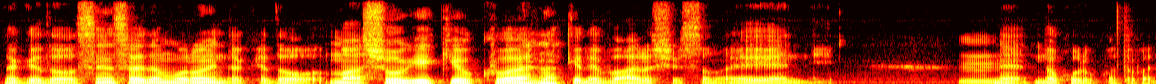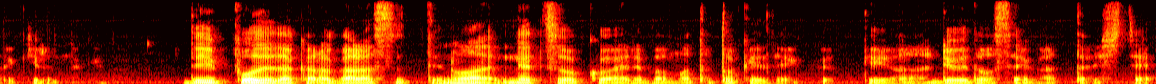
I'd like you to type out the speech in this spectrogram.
だけど繊細で脆いんだけどまあ衝撃を加えなければある種その永遠にうん。ね、残ることができるんだけど。で一方でだからガラスっていうのは熱を加えればまた溶けていくっていうような流動性があったりして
